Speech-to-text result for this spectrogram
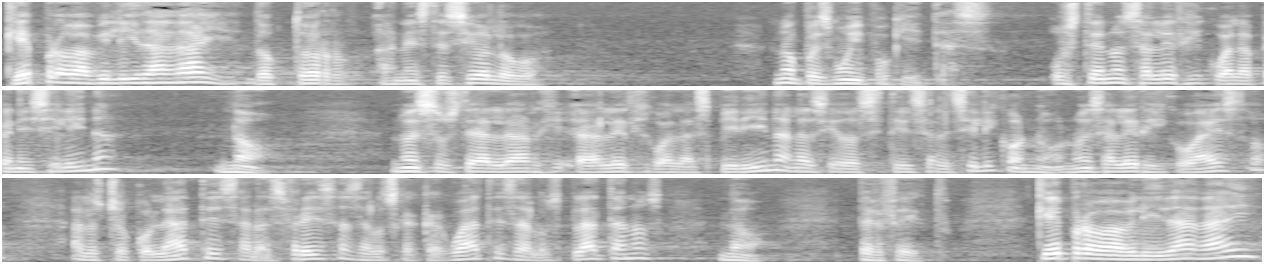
¿qué probabilidad hay, doctor anestesiólogo? No, pues muy poquitas. ¿Usted no es alérgico a la penicilina? No. ¿No es usted alérgico a la aspirina, al ácido acetilsalicílico? No. ¿No es alérgico a esto? ¿A los chocolates, a las fresas, a los cacahuates, a los plátanos? No. Perfecto. ¿Qué probabilidad hay?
